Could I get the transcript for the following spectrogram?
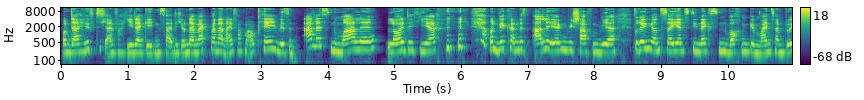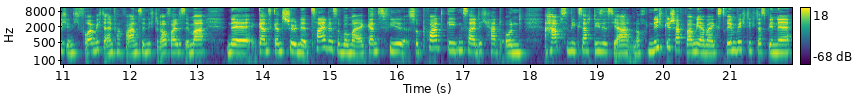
und da hilft sich einfach jeder gegenseitig. Und da merkt man dann einfach mal, okay, wir sind alles normale Leute hier und wir können das alle irgendwie schaffen. Wir bringen uns da jetzt die nächsten Wochen gemeinsam durch und ich freue mich da einfach wahnsinnig drauf, weil es immer eine ganz, ganz schöne Zeit ist und wo man ganz viel Support gegenseitig hat und hab's, wie gesagt, dieses Jahr noch nicht geschafft, war mir aber extrem wichtig, dass wir eine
